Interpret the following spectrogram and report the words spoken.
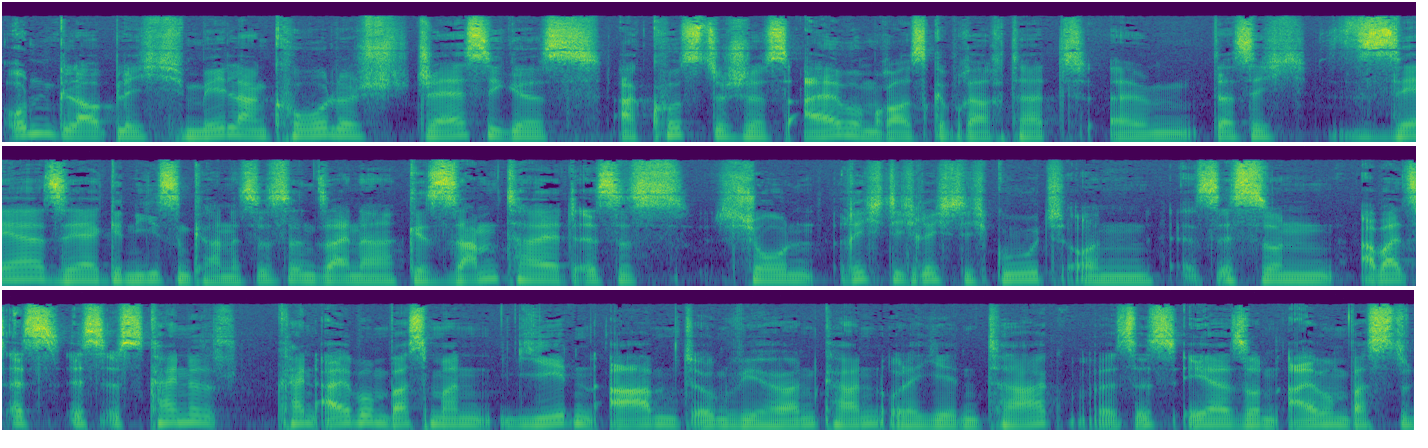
unglaublich melancholisch, jazziges, akustisches Album rausgebracht hat, ähm, das ich sehr, sehr genießen kann. Es ist in seiner Gesamtheit, ist es schon richtig, richtig gut und es ist so ein, aber es, es, es ist keine kein Album, was man jeden Abend irgendwie hören kann oder jeden Tag. Es ist eher so ein Album, was du,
